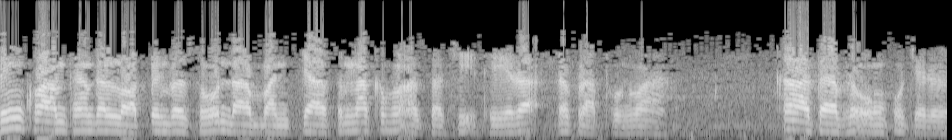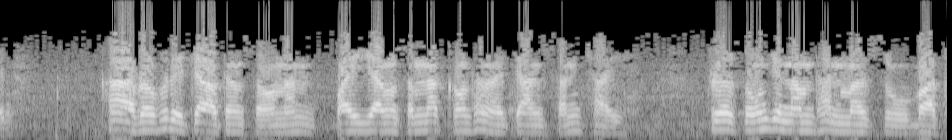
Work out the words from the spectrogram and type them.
ถึงความแทงตลอดเป็นประโสดาบันจากสำนักขมอัสชิเทระและกราบทูลว่าข้าแต่พระองค์ผู้เจริญ ข้าพระพุทธเจ้าทั้งสองนั้น ไปยังสำนักของท่านอาจารย์สัญชัยประสงค์จะนำท่านมาสู่บาท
